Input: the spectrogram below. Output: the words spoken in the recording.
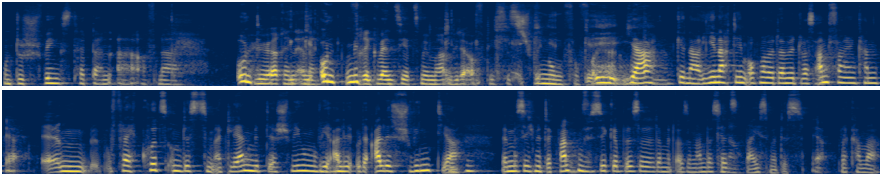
Und du schwingst halt dann auch auf einer Und- höheren Ener- und mit- Frequenz jetzt, wenn wir wieder auf dieses Schwingung Äh, nochmal Ja, kommen. genau. Je nachdem, ob man damit was anfangen kann. Ja. Ähm, vielleicht kurz, um das zu erklären mit der Schwingung, Mhm. wie alle oder alles schwingt ja. Wenn man sich mit der Quantenphysik ein bisschen damit auseinandersetzt, weiß man das. Genau. Ja. Da kann man.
